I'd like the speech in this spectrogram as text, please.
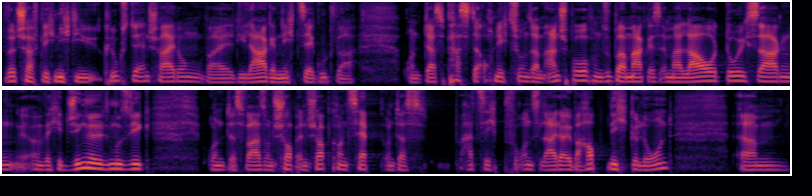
wirtschaftlich nicht die klugste Entscheidung, weil die Lage nicht sehr gut war. Und das passte auch nicht zu unserem Anspruch. Ein Supermarkt ist immer laut, Durchsagen, irgendwelche Jingle-Musik und das war so ein Shop-in-Shop-Konzept und das hat sich für uns leider überhaupt nicht gelohnt. Ähm,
